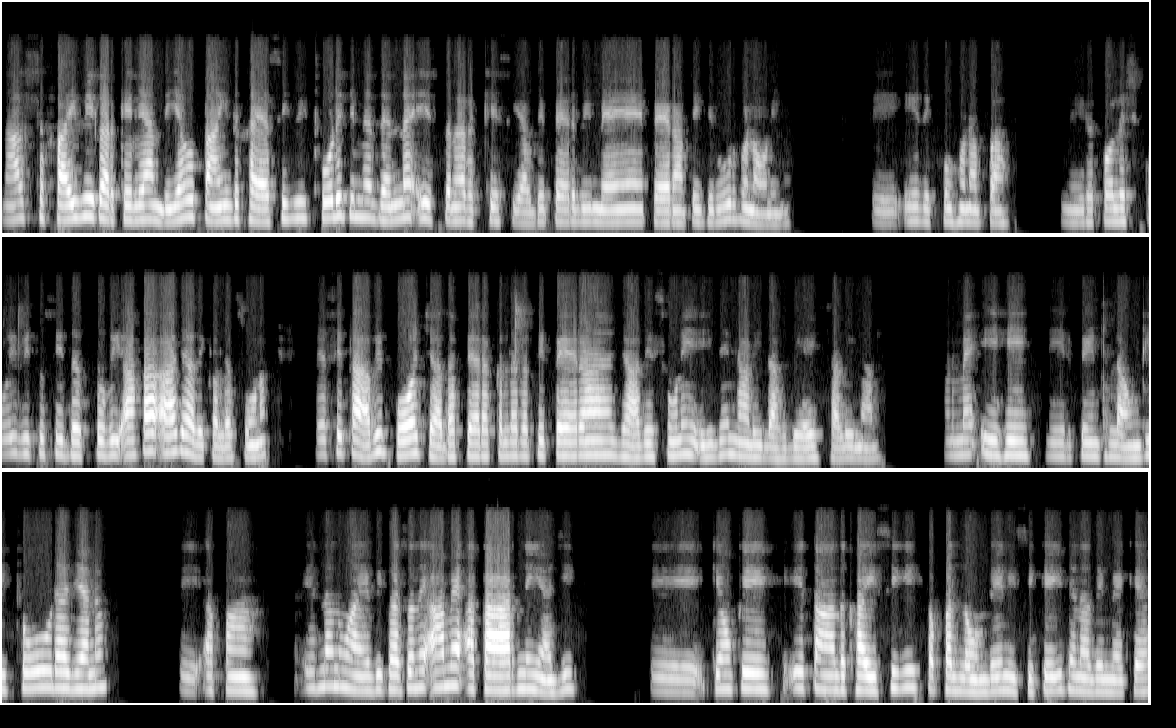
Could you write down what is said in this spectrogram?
ਨਾਲ ਸਫ਼ਾਈ ਵੀ ਕਰਕੇ ਲਿਆਂਦੀ ਆ, ਉਹ ਤਾਂ ਹੀ ਦਿਖਾਇਆ ਸੀ ਵੀ ਥੋੜੇ ਜਿੰਨੇ ਦਿਨ ਨਾ ਇਸ ਤਰ੍ਹਾਂ ਰੱਖੇ ਸੀ ਆਪਦੇ ਪੈਰ ਵੀ ਮੈਂ ਪੈਰਾਂ ਤੇ ਜ਼ਰੂਰ ਬਣਾਉਣੀ ਆ। ਤੇ ਇਹ ਦੇਖੋ ਹੁਣ ਆਪਾਂ ਨੇਲ ਪਾਲਿਸ਼, ਕੋਈ ਵੀ ਤੁਸੀਂ ਦੱਸੋ ਵੀ ਆਹ ਆ ਜ਼ਿਆਦਾ ਕਲਰ ਸੋਹਣਾ। ਵੈਸੇ ਤਾਂ ਆਹ ਵੀ ਬਹੁਤ ਜ਼ਿਆਦਾ ਪਿਆਰਾ ਕਲਰ ਅਤੇ ਪੈਰਾਂ ਜ਼ਿਆਦਾ ਸੋਹਣੇ ਇਹਦੇ ਨਾਲ ਹੀ ਲੱਗਦੇ ਆ ਇਸ ਵਾਲੇ ਨਾਲ। ਹੁਣ ਮੈਂ ਇਹ ਨੀਰ ਪੇਂਟ ਲਾਉਂਗੀ ਥੋੜਾ ਜਿਹਾ ਨਾ, ਤੇ ਆਪਾਂ ਇਹਨਾਂ ਨੂੰ ਐਂ ਵੀ ਕਰ ਸਕਦੇ ਆ ਮੈਂ ਆਕਾਰ ਨਹੀਂ ਆ ਜੀ। ਤੇ ਕਿਉਂਕਿ ਇਹ ਤਾਂ ਦਿਖਾਈ ਸੀਗੀ, ਆਪਾਂ ਲਾਉਂਦੇ ਨਹੀਂ ਸੀ ਕਈ ਦਿਨਾਂ ਦੇ, ਮੈਂ ਕਿਹਾ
